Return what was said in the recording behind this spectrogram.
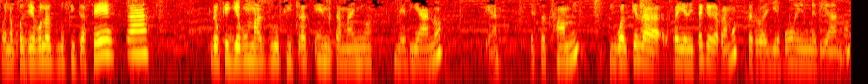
Bueno, pues llevo las blusitas estas. Creo que llevo más blusitas en tamaños medianos. Vean, esta Tommy. Igual que la rayadita que agarramos, pero la llevo en mediano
